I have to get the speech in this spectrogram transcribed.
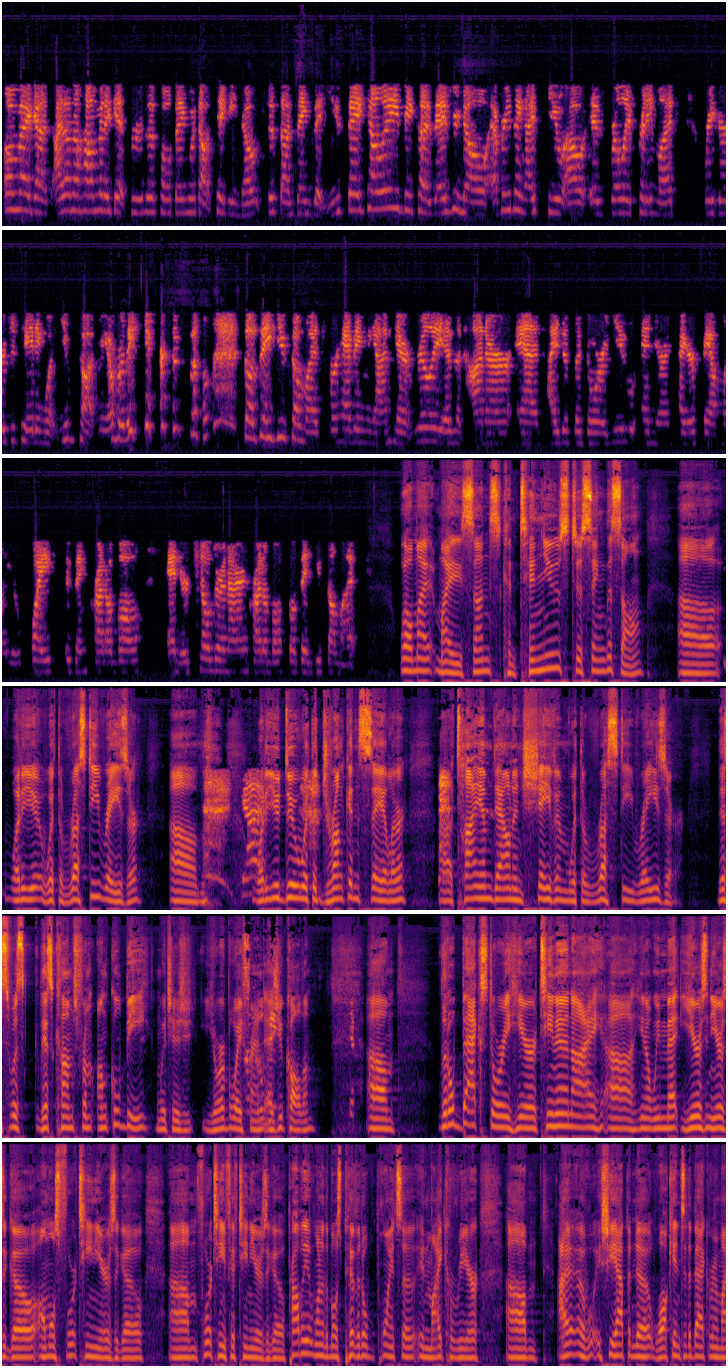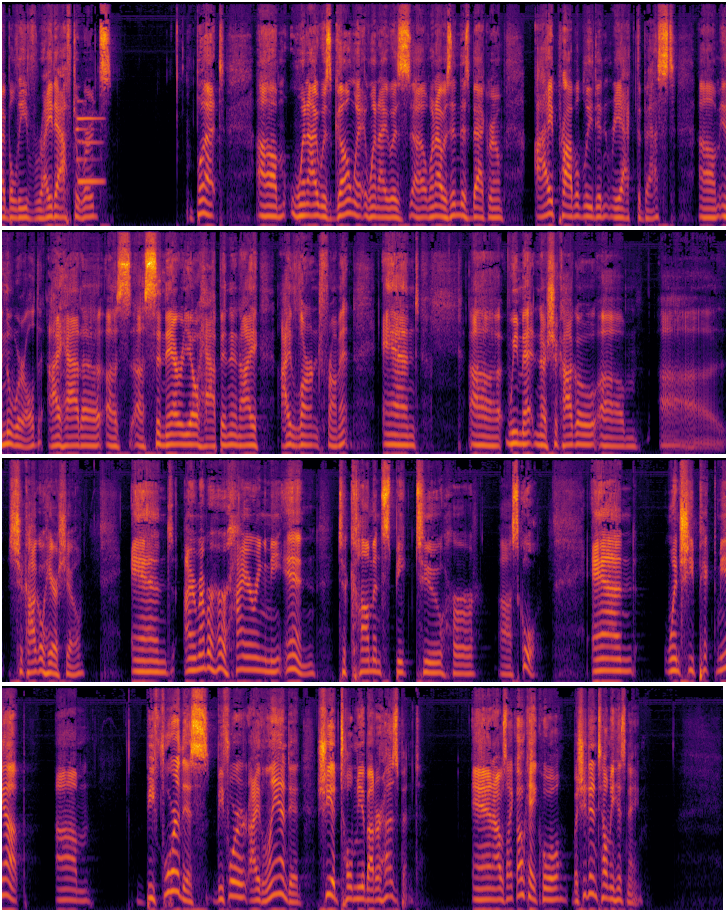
Oh my gosh, I don't know how I'm going to get through this whole thing without taking notes just on things that you say, Kelly, because as you know, everything I spew out is really pretty much regurgitating what you've taught me over the years. So, so thank you so much for having me on here. It really is an honor, and I just adore you and your entire family. Your wife is incredible, and your children are incredible. So thank you so much. Well, my my son continues to sing the song. Uh, what do you with the rusty razor? Um, yes. What do you do with a drunken sailor? Uh, tie him down and shave him with a rusty razor. This was this comes from Uncle B, which is your boyfriend, as you call him. Yep. Um, little backstory here. Tina and I, uh, you know, we met years and years ago, almost 14 years ago, um, 14, 15 years ago, probably at one of the most pivotal points of, in my career. Um, I, uh, she happened to walk into the back room, I believe, right afterwards. But um, when I was going, when I was uh, when I was in this back room, I probably didn't react the best um, in the world. I had a, a, a, scenario happen, and I I learned from it. And uh, we met in a Chicago um, uh, Chicago hair show, and I remember her hiring me in to come and speak to her uh, school. And when she picked me up, um, before this, before I landed, she had told me about her husband. And I was like, okay, cool. But she didn't tell me his name.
